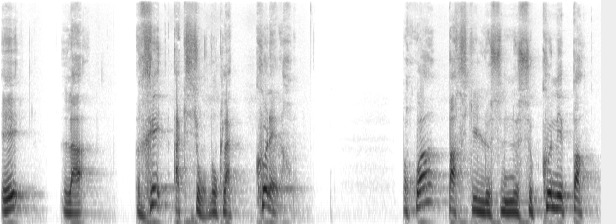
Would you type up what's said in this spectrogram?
est la réaction, donc la colère. Pourquoi? Parce qu'il ne se connaît pas.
